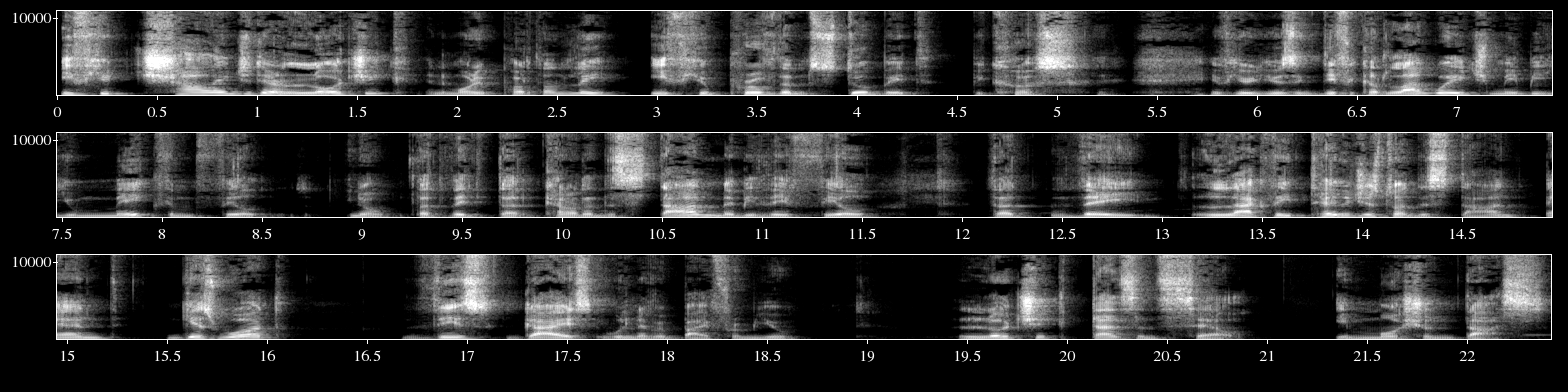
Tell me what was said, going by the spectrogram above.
If you challenge their logic, and more importantly, if you prove them stupid, because if you're using difficult language, maybe you make them feel, you know, that they that cannot understand. Maybe they feel that they lack the intelligence to understand. And guess what? These guys will never buy from you. Logic doesn't sell, emotion does.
